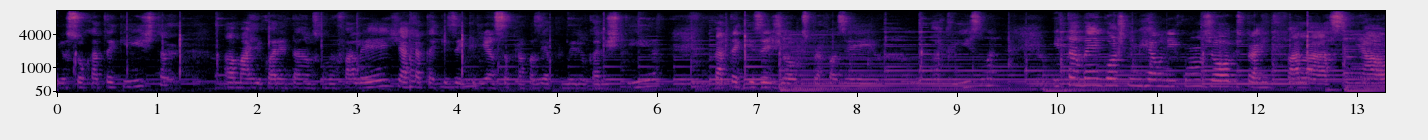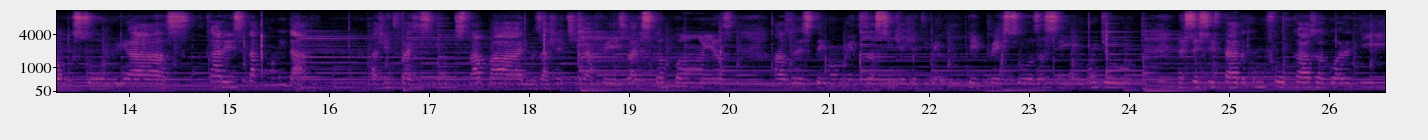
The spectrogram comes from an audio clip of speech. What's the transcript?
Eu sou catequista há mais de 40 anos, como eu falei, já catequizei criança para fazer a primeira Eucaristia, catequizei jovens para fazer a crisma e também gosto de me reunir com os jovens para a gente falar assim, algo sobre as carências da comunidade. A gente faz assim outros trabalhos, a gente já fez várias campanhas. Às vezes tem momentos assim que a gente vê que tem pessoas assim muito necessitadas, como foi o caso agora de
